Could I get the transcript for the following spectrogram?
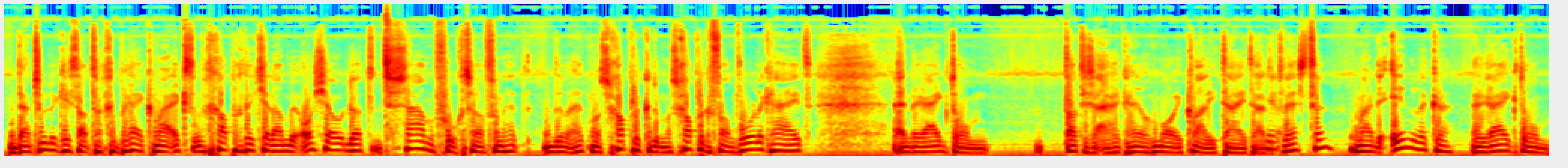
Natuurlijk is dat een gebrek, maar ik, grappig dat je dan bij Osho dat het samenvoegt. Zo van het, de, het maatschappelijke, de maatschappelijke verantwoordelijkheid en de rijkdom dat is eigenlijk een hele mooie kwaliteit uit ja. het westen. Maar de innerlijke rijkdom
